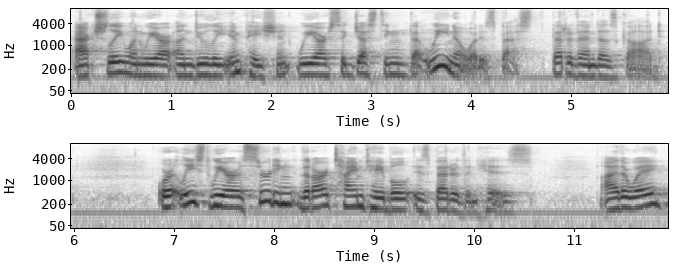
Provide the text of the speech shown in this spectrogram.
Actually, when we are unduly impatient, we are suggesting that we know what is best, better than does God. Or at least we are asserting that our timetable is better than His. Either way,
